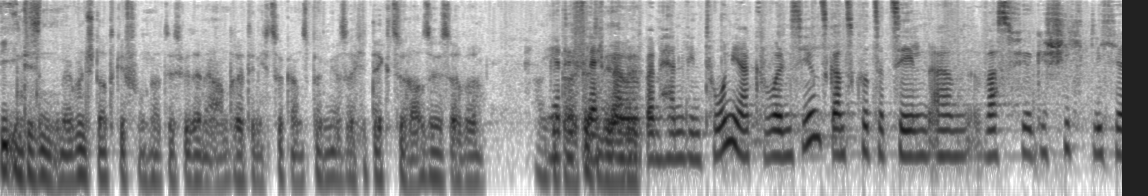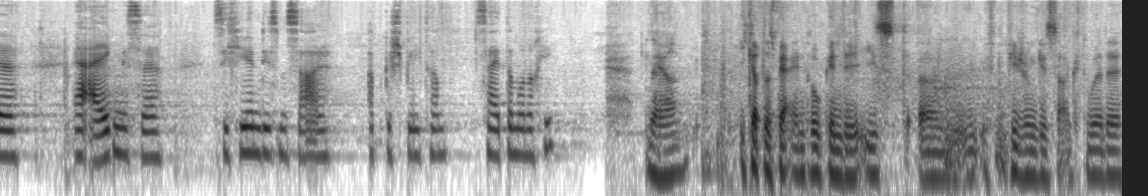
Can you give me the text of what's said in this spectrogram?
die in diesen Möbeln stattgefunden hat, ist wieder eine andere, die nicht so ganz bei mir als Architekt zu Hause ist, aber ja, vielleicht wäre. beim Herrn Wintoniak wollen Sie uns ganz kurz erzählen, ähm, was für geschichtliche Ereignisse sich hier in diesem Saal abgespielt haben seit der Monarchie? Naja, ich glaube, das Beeindruckende ist, ähm, wie schon gesagt wurde,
